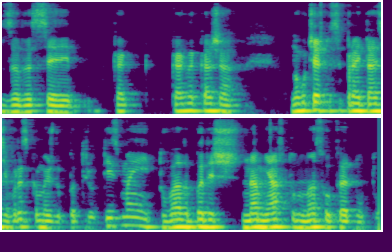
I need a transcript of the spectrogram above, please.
за да се, как, как да кажа, много често се прави тази връзка между патриотизма и това да бъдеш на място на съответното,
